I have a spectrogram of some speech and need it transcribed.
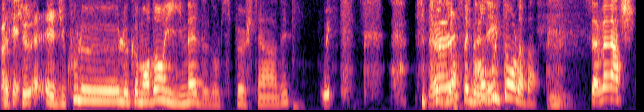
Est-ce que, et du coup, le, le commandant, il m'aide, donc il peut jeter un dé? Oui. Il peut Ouais, dire c'est le gros bouton là-bas. Ça marche.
